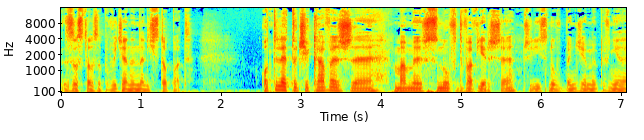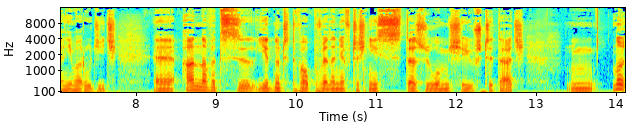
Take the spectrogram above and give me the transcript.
został zapowiedziany na listopad. O tyle to ciekawe, że mamy znów dwa wiersze, czyli znów będziemy pewnie na nie marudzić, e, a nawet jedno czy dwa opowiadania wcześniej zdarzyło mi się już czytać. Mm, no,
